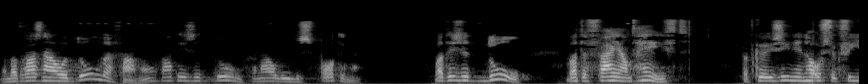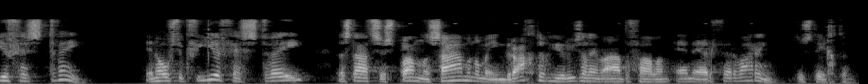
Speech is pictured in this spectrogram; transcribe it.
En wat was nou het doel daarvan? Hè? Wat is het doel van al die bespottingen? Wat is het doel wat de vijand heeft? Dat kun je zien in hoofdstuk 4, vers 2. In hoofdstuk 4, vers 2, daar staat ze spannen samen om eendrachtig Jeruzalem aan te vallen en er verwarring te stichten.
